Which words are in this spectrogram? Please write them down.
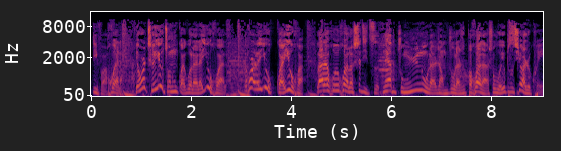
地方换了，一会儿车又从他们拐过来了，又换了，一会儿呢又拐又换，来来回回换了十几次，男的终于怒了，忍不住了，说不换了，说我又不是向日葵，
